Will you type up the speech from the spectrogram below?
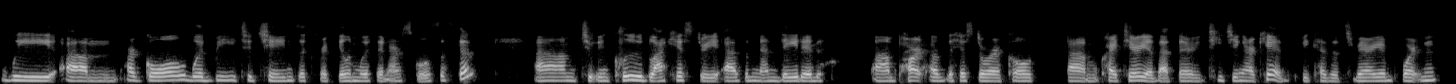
We um, our goal would be to change the curriculum within our school system um, to include Black history as a mandated um, part of the historical um, criteria that they're teaching our kids because it's very important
